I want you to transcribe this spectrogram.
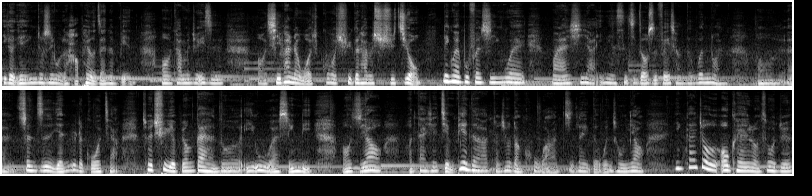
一个原因，就是因为我的好朋友在那边哦，他们就一直哦期盼着我过去跟他们叙叙旧。另外一部分是因为马来西亚一年四季都是非常的温暖哦，呃，甚至炎热的国家，所以去也不用带很多衣物啊、行李哦，只要带一些简便的啊短袖短裤啊之类的蚊虫药。应该就 OK 了，所以我觉得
